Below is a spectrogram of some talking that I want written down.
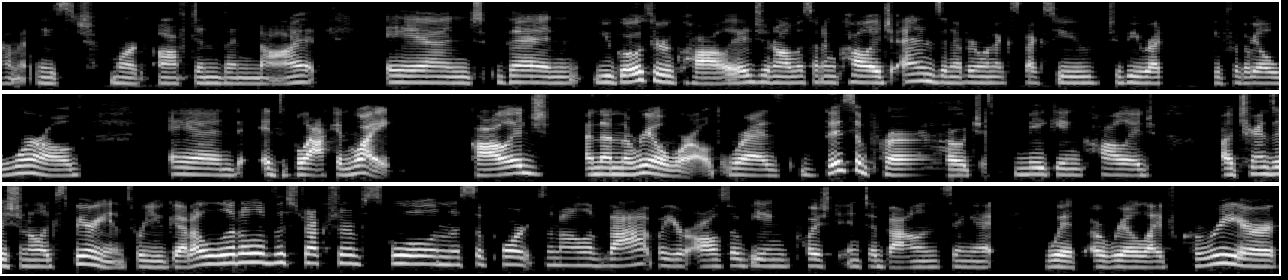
um, at least more often than not and then you go through college and all of a sudden college ends and everyone expects you to be ready for the real world and it's black and white college and then the real world whereas this approach is making college a transitional experience where you get a little of the structure of school and the supports and all of that but you're also being pushed into balancing it with a real life career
